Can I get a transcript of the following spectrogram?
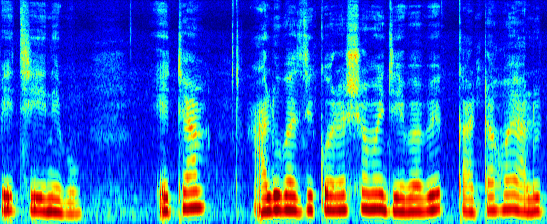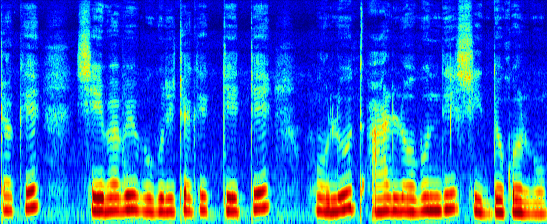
পেঁচিয়ে নেব। এটা আলু ভাজি করার সময় যেভাবে কাটা হয় আলুটাকে, সেভাবে বগুলিটাকে কেটে হলুদ আর লবণ দিয়ে সিদ্ধ করব।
